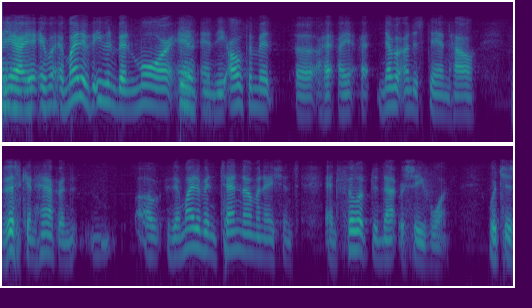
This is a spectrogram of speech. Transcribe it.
yeah, it, it might have even been more. And Yeah. and the ultimate, uh, I, I, I never understand how this can happen. Uh, there might have been ten nominations, and Philip did not receive one, which is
